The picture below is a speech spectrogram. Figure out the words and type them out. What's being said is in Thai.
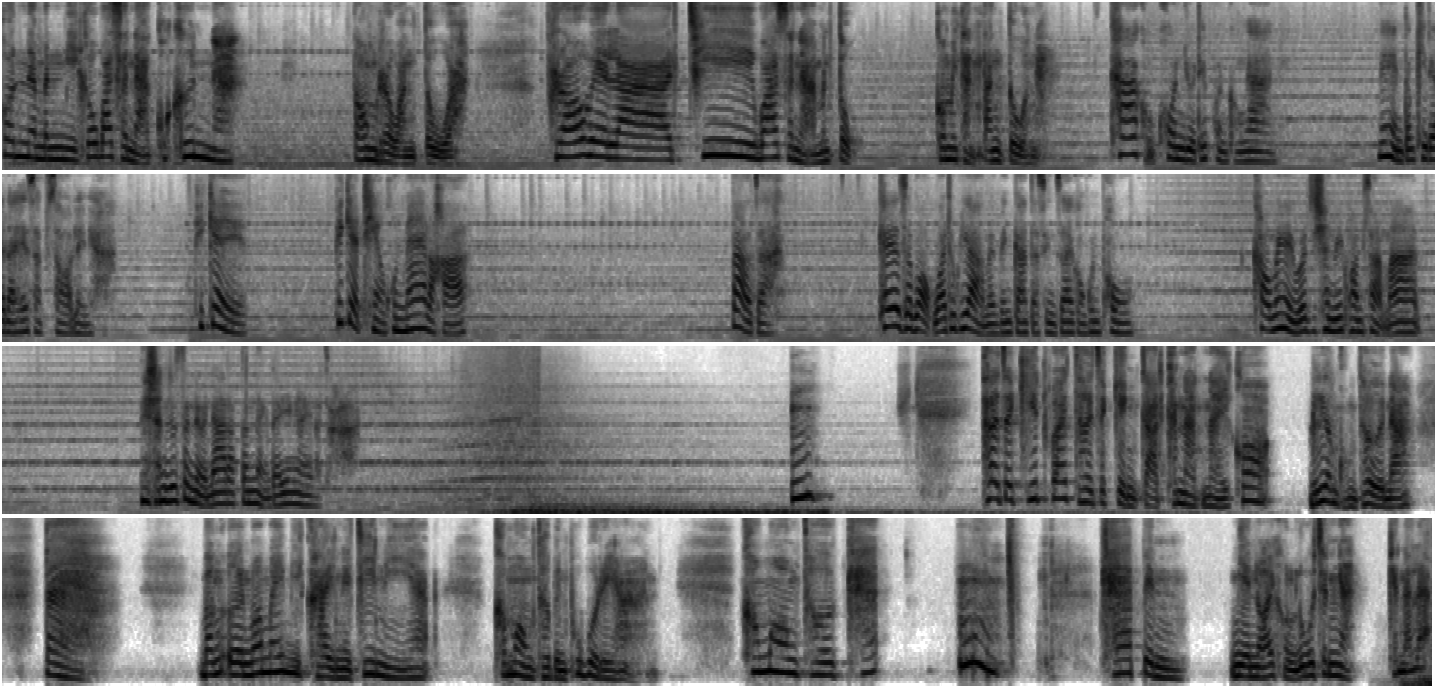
คนเนี่ยมันมีก็วาสนาก็ขึ้นนะ ต้องระวังตัว เพราะเวลาที่วาสนามันตก ก็ไม่ทันตั้งตัวไงค่าของคนอยู่ที่ผลของงาน ไม่เห็นต้องคิดอะไรให้ซับซ้อนเลยนะคะพี่เกดพี่เกดเถียงคุณแม่เหรอคะ เปล่าจ้ะ แค่อยากจะบอกว่าทุกอย่างมันเป็นการตัดสินใจของคุณพงษ์เขาไม่เห็นว่าดิฉันมีความสามารถ ดิฉันจะเสนอหน้ารับตำแหน่งได้ยังไงล่ะจ๊ะอืมเธอจะคิดว่าเธอจะเก่งกาจขนาดไหนก็เรื่องของเธอนะ แต่บังเอิญว่าไม่มีใครในที่นี้อะเขามองเธอเป็นผู้บริหาร เขามองเธอแค่อืมแค่เป็นเมียน้อยของลูกฉันไงแค่นั้นแหละ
